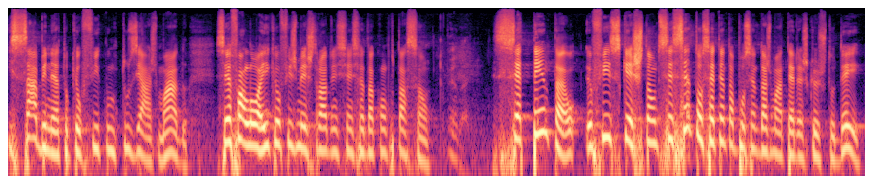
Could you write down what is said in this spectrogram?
E sabe, Neto, que eu fico entusiasmado? Você falou aí que eu fiz mestrado em ciência da computação. Verdade. 70, eu fiz questão de 60 ou 70% das matérias que eu estudei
